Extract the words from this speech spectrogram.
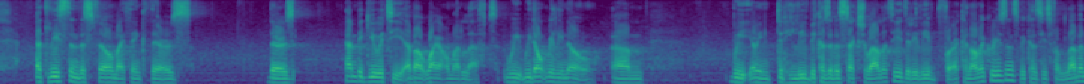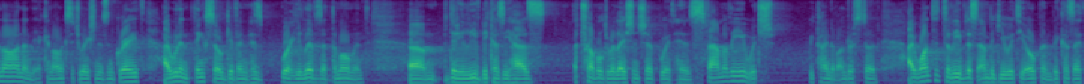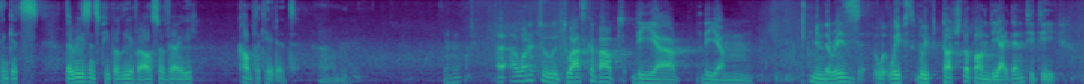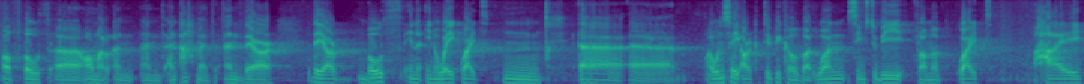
at least in this film, I think there's, there's ambiguity about why Omar left. We, we don't really know. Um, we, I mean, did he leave because of his sexuality? Did he leave for economic reasons because he's from Lebanon and the economic situation isn't great? I wouldn't think so given his, where he lives at the moment. Um, did he leave because he has a troubled relationship with his family, which we kind of understood? I wanted to leave this ambiguity open because I think it's, the reasons people leave are also very complicated. Um, mm -hmm. I, I, wanted to, to ask about the, uh, the um, I mean, there is, we've, we've touched upon the identity of both uh, Omar and, and, and Ahmed, and they are, they are both in, in a way quite, mm, uh, uh, I wouldn't say archetypical, but one seems to be from a quite high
